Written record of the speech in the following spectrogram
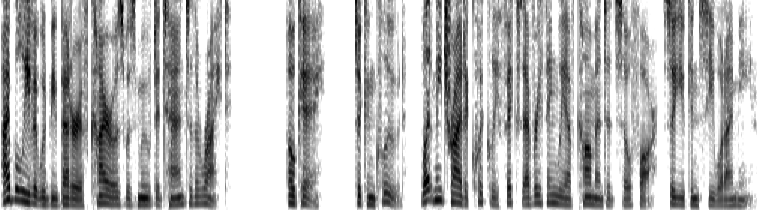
I believe it would be better if Kairos was moved a tad to the right. Okay, to conclude, let me try to quickly fix everything we have commented so far so you can see what I mean.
